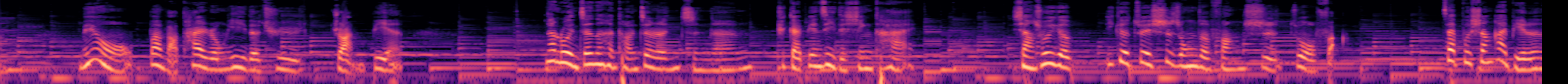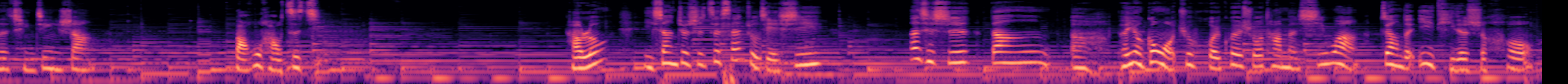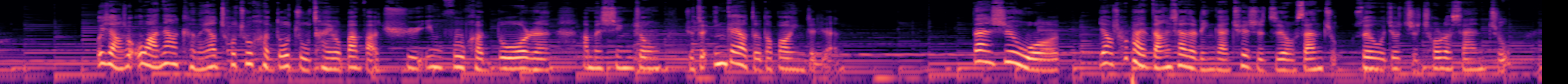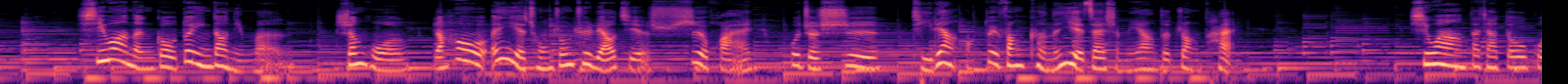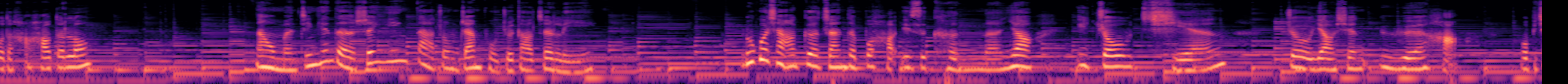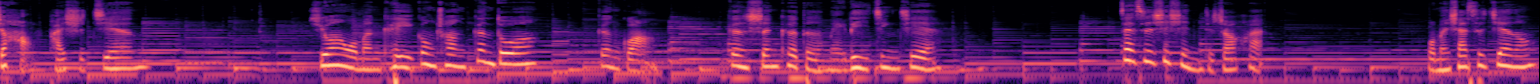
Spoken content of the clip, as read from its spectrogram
没有办法太容易的去转变。那如果你真的很讨厌这人，你只能去改变自己的心态，想出一个一个最适中的方式做法，在不伤害别人的情境上，保护好自己。好喽，以上就是这三组解析。那其实当呃朋友跟我去回馈说他们希望这样的议题的时候，我想说哇，那可能要抽出很多组才有办法去应付很多人他们心中觉得应该要得到报应的人。但是我要抽牌当下的灵感确实只有三组，所以我就只抽了三组，希望能够对应到你们生活。然后，哎，也从中去了解、释怀，或者是体谅，对方可能也在什么样的状态。希望大家都过得好好的喽。那我们今天的声音大众占卜就到这里。如果想要个占的，不好意思，可能要一周前就要先预约好，我比较好排时间。希望我们可以共创更多、更广、更深刻的美丽境界。再次谢谢你的召唤，我们下次见哦。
